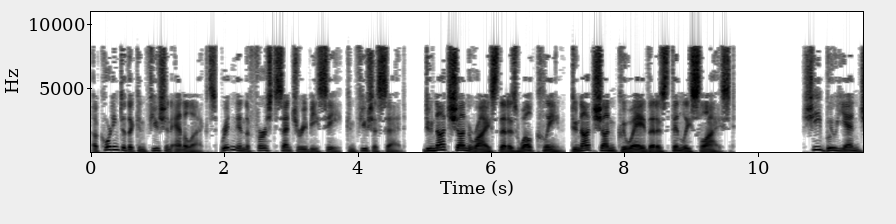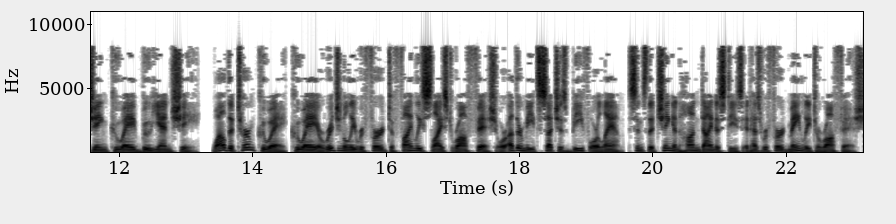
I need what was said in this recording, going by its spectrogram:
According to the Confucian Analects, written in the 1st century BC, Confucius said, do not shun rice that is well clean, do not shun kuei that is thinly sliced. Shi bu yan jing kuei bu yan shi. While the term kuei originally referred to finely sliced raw fish or other meats such as beef or lamb, since the Qin and Han dynasties it has referred mainly to raw fish.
